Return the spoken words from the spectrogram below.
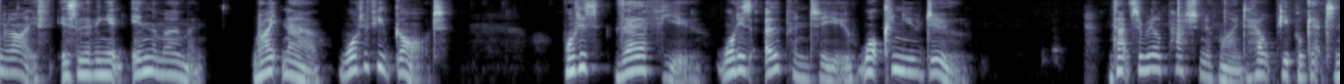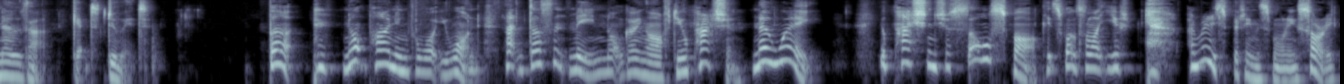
life is living it in the moment, right now. What have you got? What is there for you? What is open to you? What can you do? That's a real passion of mine to help people get to know that, get to do it. But not pining for what you want, that doesn't mean not going after your passion. No way. Your passion's your soul spark. It's what's like you. I'm really spitting this morning, sorry.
